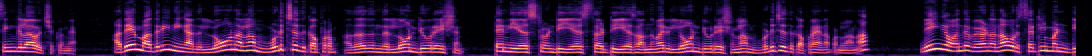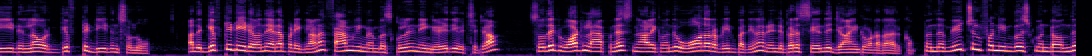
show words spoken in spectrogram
சிங்கிளாக வச்சுக்கோங்க. அதே மாதிரி நீங்கள் அந்த லோனெல்லாம் முடிச்சதுக்கப்புறம் அதாவது இந்த loan duration ten years twenty years thirty years அந்த மாதிரி லோன் டியூரேஷன்லாம் முடிச்சதுக்கப்புறம் என்ன பண்ணலாம்னா நீங்கள் வந்து வேணும்னா ஒரு செட்டில்மெண்ட் டீடு ஒரு கிஃப்ட் டீடுன்னு சொல்லுவோம். அந்த gift டீடை வந்து என்ன பண்ணிக்கலாம்னா ஃபேமிலி மெம்பர்ஸ்குள்ளே நீங்கள் எழுதி வச்சுக்கலாம். ஸோ தட் வாட் is நாளைக்கு வந்து ஓனர் அப்படின்னு பார்த்தீங்கன்னா ரெண்டு பேரும் சேர்ந்து ஜாயிண்ட் ஓனராக இருக்கும். இப்போ இந்த மியூச்சுவல் ஃபண்ட் இன்வெஸ்ட்மெண்ட்டை வந்து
